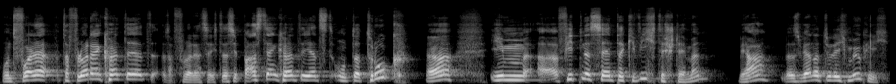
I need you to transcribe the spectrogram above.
und vorher, der Florian könnte, der Florian sag ich, der Sebastian könnte jetzt unter Druck ja, im äh, Fitnesscenter Gewichte stemmen. Ja, das wäre natürlich möglich.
